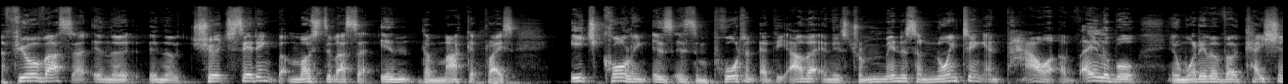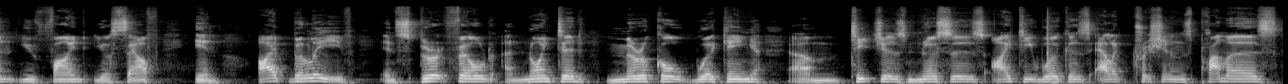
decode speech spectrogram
A few of us are in the in the church setting, but most of us are in the marketplace. Each calling is as important as the other, and there's tremendous anointing and power available in whatever vocation you find yourself in. I believe in spirit filled, anointed, miracle working um, teachers, nurses, IT workers, electricians, plumbers,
